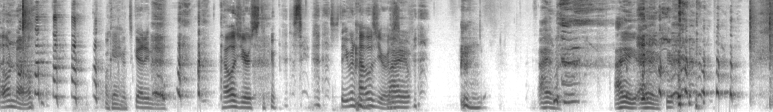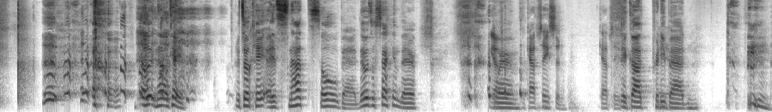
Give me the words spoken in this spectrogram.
oh no, Okay. it's getting there. How was yours, Steve? Steven? How was yours? My, I am. I. Am I oh, no, okay. It's okay. It's not so bad. There was a second there yeah, where capsaicin. Capsaicin. it got pretty Yeah. bad.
